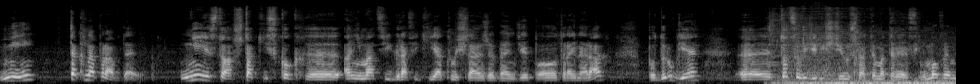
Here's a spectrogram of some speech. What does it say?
Mi tak naprawdę nie jest to aż taki skok e, animacji i grafiki, jak myślałem, że będzie po trailerach. Po drugie, to co widzieliście już na tym materiale filmowym,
